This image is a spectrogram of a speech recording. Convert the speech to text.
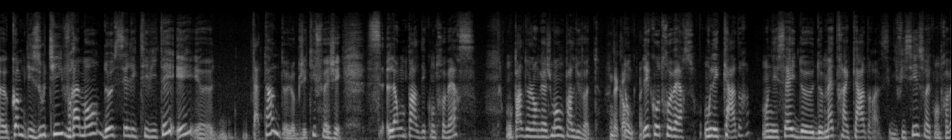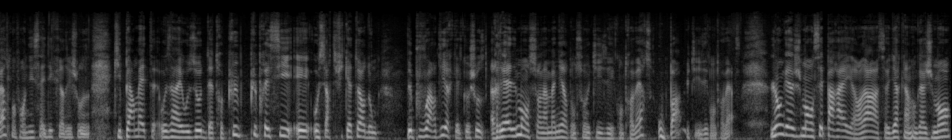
euh, comme des outils vraiment de sélectivité et d'atteinte de l'objectif ESG. Là on parle des controverses, on parle de l'engagement, on parle du vote. Donc les controverses, on les cadre, on essaye de, mettre un cadre. C'est difficile sur les controverses, mais enfin on essaye d'écrire des choses qui permettent aux uns et aux autres d'être plus, plus précis et aux certificateurs donc de pouvoir dire quelque chose réellement sur la manière dont sont utilisées les controverses ou pas utiliser les controverses. L'engagement, c'est pareil. Alors là, ça veut dire qu'un engagement,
